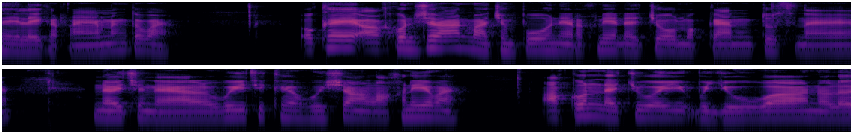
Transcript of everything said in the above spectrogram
Telegram ហ្នឹងទៅបាទOK អរគុណច្រើនបាទចំពោះអ្នកនរគ្នាដែលចូលមកកាន់ទស្សនា នៅ channel VTK Official របស់គ្នាបាទអរគុណដែលជួយ viewer នៅលើ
